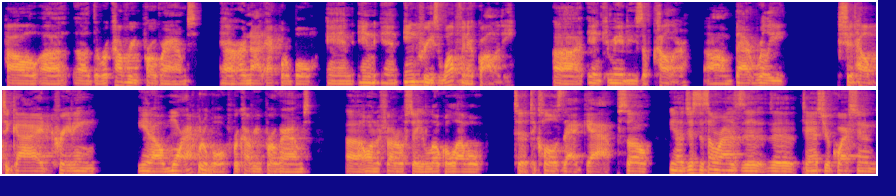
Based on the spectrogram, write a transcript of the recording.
how uh, uh, the recovery programs are, are not equitable and, in, and, increase wealth inequality uh, in communities of color. Um, that really should help to guide creating, you know, more equitable recovery programs uh, on the federal, state, and local level to, to close that gap. So, you know, just to summarize the, the to answer your question,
